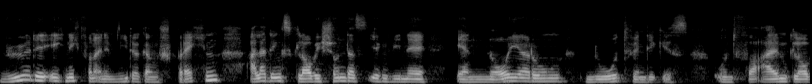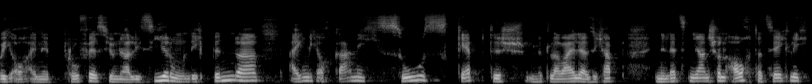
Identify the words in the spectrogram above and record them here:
würde ich nicht von einem Niedergang sprechen. Allerdings glaube ich schon, dass irgendwie eine Erneuerung notwendig ist und vor allem glaube ich auch eine Professionalisierung. Und ich bin da eigentlich auch gar nicht so skeptisch mittlerweile. Also ich habe in den letzten Jahren schon auch tatsächlich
